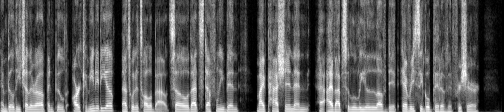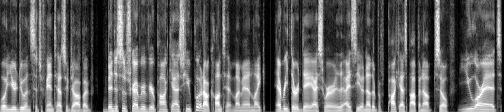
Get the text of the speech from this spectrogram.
and build each other up and build our community up, that's what it's all about. So that's definitely been my passion, and I've absolutely loved it, every single bit of it for sure. Well, you're doing such a fantastic job. I've been a subscriber of your podcast. You put out content, my man. Like every third day, I swear, I see another podcast popping up. So you are at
